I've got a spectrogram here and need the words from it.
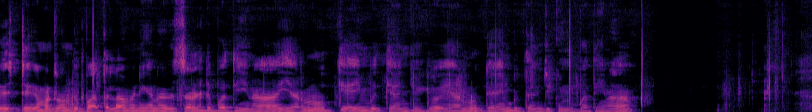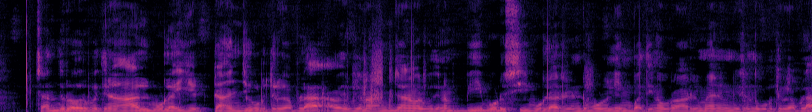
பெஸ்ட்டு கமெண்ட்ஸ் வந்து பார்த்தலாம் இன்றைக்கான ரிசல்ட்டு பார்த்தீங்கன்னா இரநூத்தி ஐம்பத்தி அஞ்சுக்கோ இரநூத்தி ஐம்பத்தஞ்சுக்குன்னு பார்த்தீங்கன்னா சந்துரு அவர் பார்த்தீங்கன்னா ஆல் போர்டில் எட்டு அஞ்சு கொடுத்துருக்காப்புல. அவர் பார்த்தீங்கன்னா அஞ்சாம் நம்பர் பார்த்தீங்கன்னா பி போர்டு சி போர்டில் ரெண்டு போர்டுலேயும் பார்த்தீங்கன்னா ஒரு அருமையான யூனிஸ் வந்து கொடுத்துருக்காப்புல.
